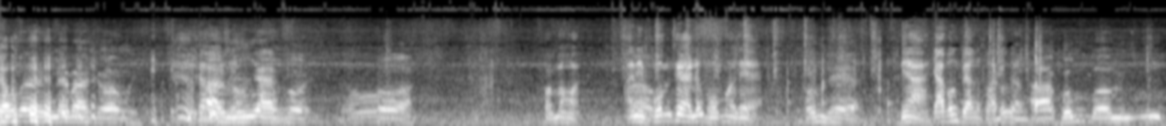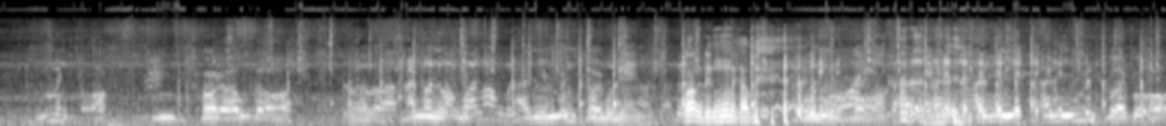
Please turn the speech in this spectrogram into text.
ครับเมื่อในบ้านชอบบ้านมีญาติพ่อพ่อคนมาหอด อันนี้ผมแท้หรือผมมาแท้ผมแท้เนี่ยจ่าเบิ่งเปียงถอดเบิ่งเปียงถ้าผมบ่มันมันมันออกพอเราก็ออกเอออันนี้อันนี้มันพคอนโมแมนกล้องดึงมึงนะครับ อันนี้อันนี้มันพอก็ออก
